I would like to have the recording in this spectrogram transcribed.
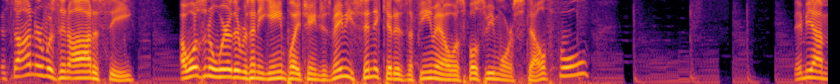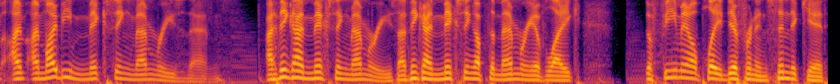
Cassandra was in Odyssey. I wasn't aware there was any gameplay changes. Maybe Syndicate as a female was supposed to be more stealthful. Maybe I'm, I'm I might be mixing memories then. I think I'm mixing memories. I think I'm mixing up the memory of like the female played different in Syndicate,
